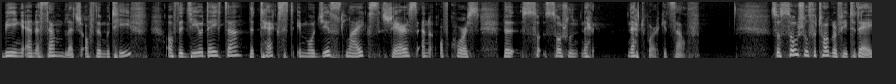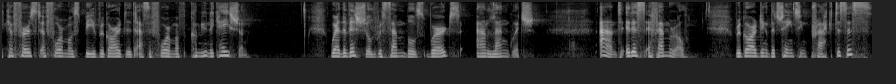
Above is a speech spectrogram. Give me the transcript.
being an assemblage of the motif, of the geodata, the text, emojis, likes, shares, and of course the so social ne network itself. So social photography today can first and foremost be regarded as a form of communication, where the visual resembles words and language. And it is ephemeral, regarding the changing practices,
